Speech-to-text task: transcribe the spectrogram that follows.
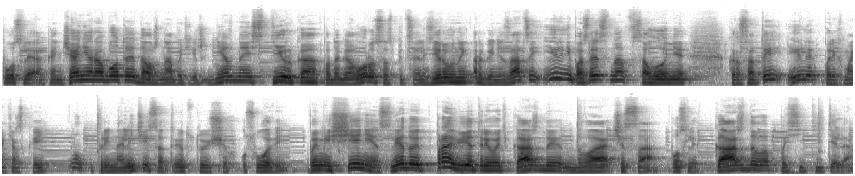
После окончания работы должна быть ежедневная стирка по договору со специализированной организацией или непосредственно в салоне красоты или парикмахерской, ну, при наличии соответствующих условий. Помещение следует проветривать каждые 2 часа после каждого посетителя.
